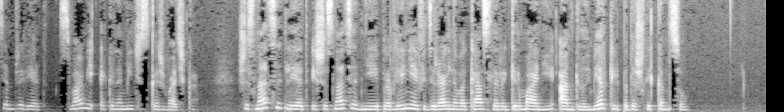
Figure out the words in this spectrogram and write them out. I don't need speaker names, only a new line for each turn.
Всем привет! С вами «Экономическая жвачка». 16 лет и 16 дней правления федерального канцлера Германии Ангелы Меркель подошли к концу.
